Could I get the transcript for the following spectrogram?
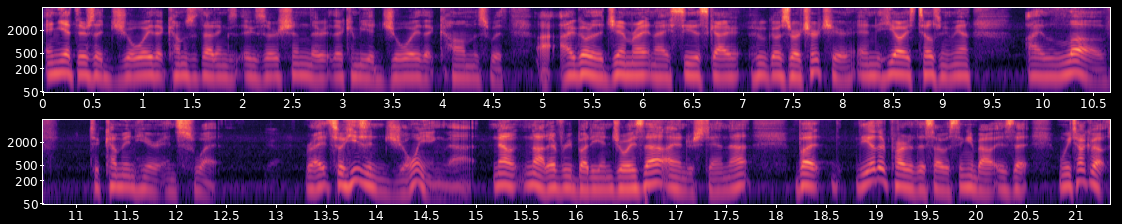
and yet there's a joy that comes with that ex- exertion. There, there can be a joy that comes with. I, I go to the gym, right, and I see this guy who goes to our church here, and he always tells me, "Man, I love to come in here and sweat." right? So he's enjoying that. Now, not everybody enjoys that. I understand that. But the other part of this I was thinking about is that when we talk about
